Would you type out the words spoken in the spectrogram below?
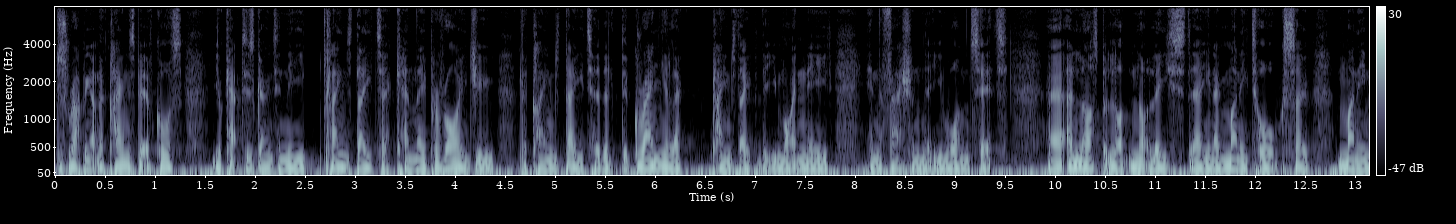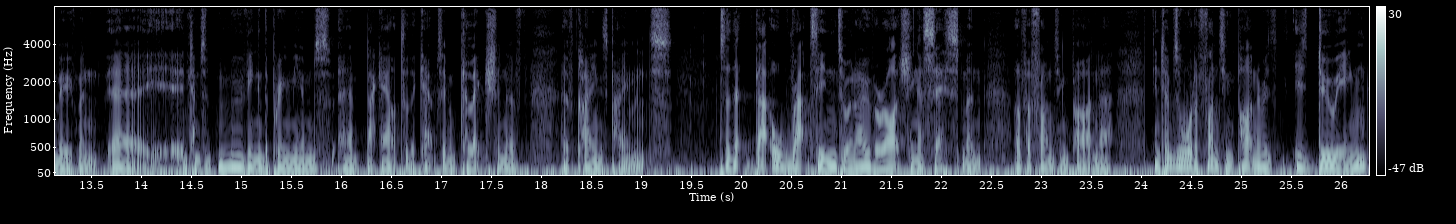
Just wrapping up the claims bit, of course, your captor is going to need claims data. Can they provide you the claims data, the, the granular claims data that you might need in the fashion that you want it. Uh, and last but not least, uh, you know, money talks. So money movement uh, in terms of moving the premiums uh, back out to the captive and collection of, of claims payments. So that, that all wraps into an overarching assessment of a fronting partner. In terms of what a fronting partner is, is doing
